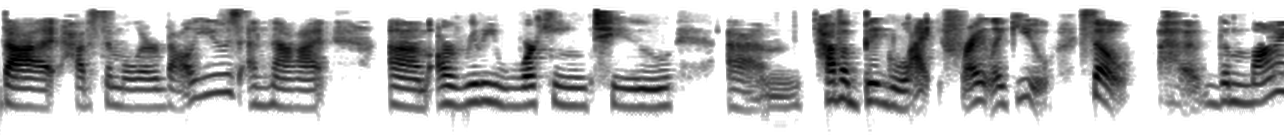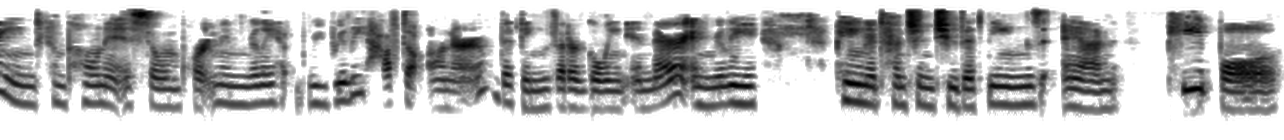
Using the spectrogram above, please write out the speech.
that have similar values and that um, are really working to um, have a big life, right? Like you. So uh, the mind component is so important and really we really have to honor the things that are going in there and really paying attention to the things and people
